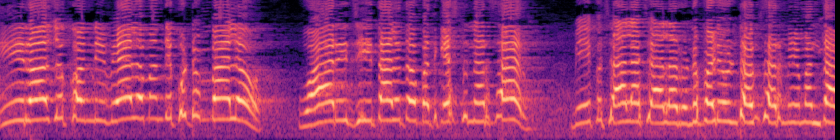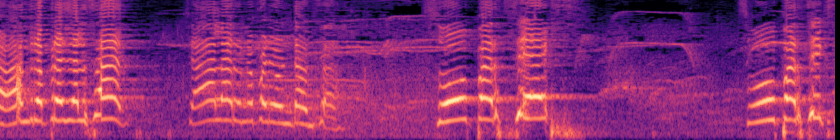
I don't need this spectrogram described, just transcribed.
ఈ రోజు కొన్ని వేల మంది కుటుంబాలు వారి జీతాలతో బతికేస్తున్నారు సార్. మీకు చాలా చాలా రుణపడి ఉంటాం సార్. మేమంతా ఆంధ్ర ప్రజలు సార్. చాలా రుణపడి ఉంటాం sir. Super six. Super six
